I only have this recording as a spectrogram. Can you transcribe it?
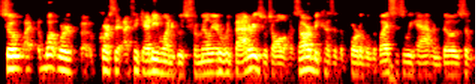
So what we're, of course, I think anyone who's familiar with batteries, which all of us are because of the portable devices we have, and those of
